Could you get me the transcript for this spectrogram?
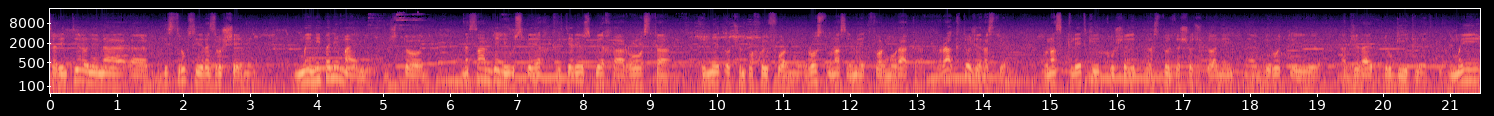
сориентированы на э, деструкцию и разрушение. Мы не понимаем, что на самом деле успех, критерий успеха, роста имеет очень плохую форму. Рост у нас имеет форму рака. Рак тоже растет. У нас клетки кушают, растут за счет, что они э, берут и обжирают другие клетки. Мы,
